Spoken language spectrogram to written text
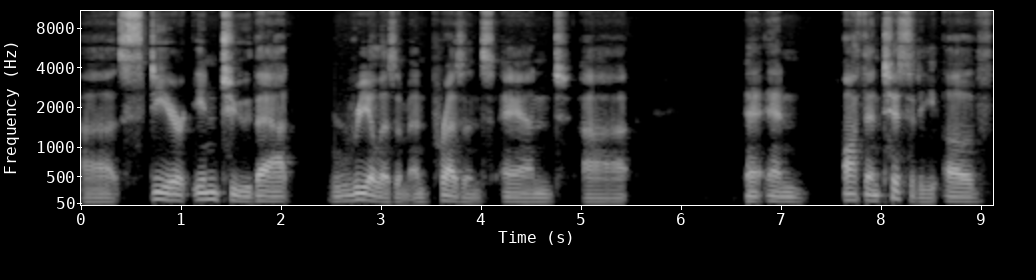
uh, steer into that realism and presence and uh, and authenticity of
